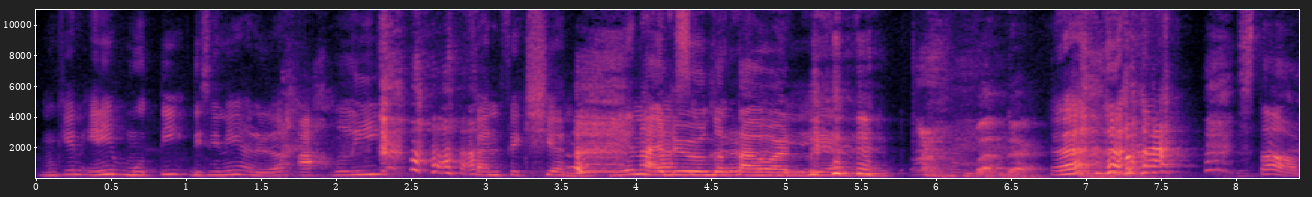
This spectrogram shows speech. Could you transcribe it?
mungkin ini Muti di sini adalah ahli fanfiction dia Aduh, narasumber ketahuan. fan- iya. Bandang. Stop.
